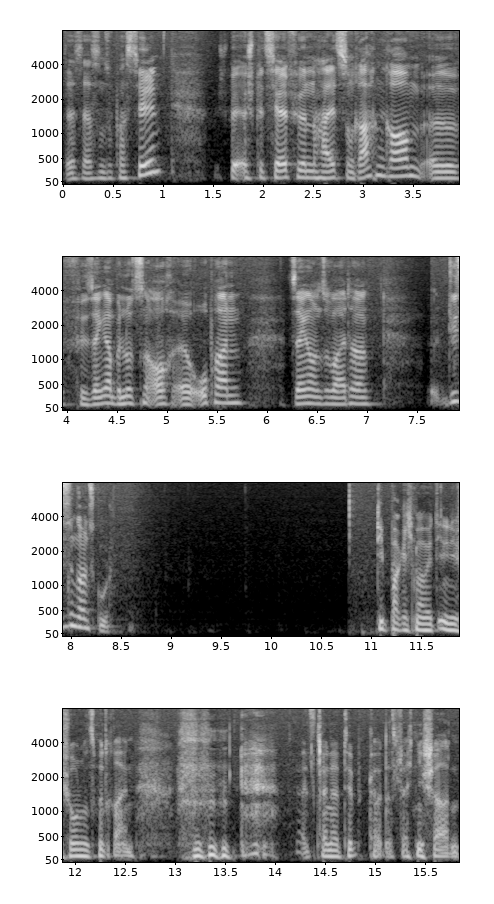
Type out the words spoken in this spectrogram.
das, das sind so Pastillen, spe speziell für den Hals- und Rachenraum. Äh, für Sänger benutzen auch äh, Opernsänger und so weiter. Die sind ganz gut. Die packe ich mal mit in die Shownotes mit rein. Als kleiner Tipp kann das vielleicht nicht schaden.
